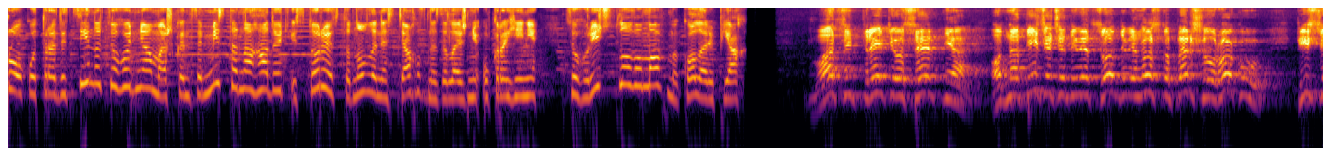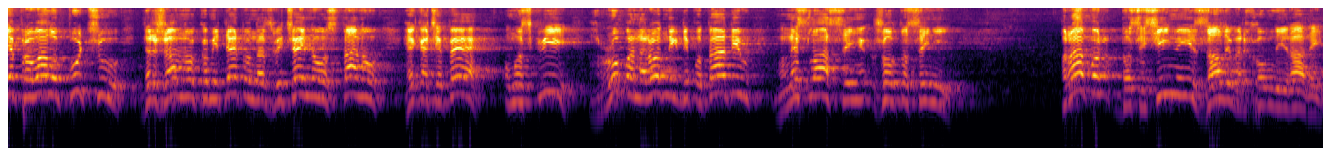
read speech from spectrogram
року. Традиційно цього дня мешканцям міста нагадують історію встановлення стягу в незалежній Україні. Цьогоріч слово мав Микола Реп'ях. 23 серпня 1991 року, після провалу путчу Державного комітету надзвичайного стану ГКЧП у Москві, група народних депутатів внесла жовто-синій прапор до сесійної зали Верховної Ради,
